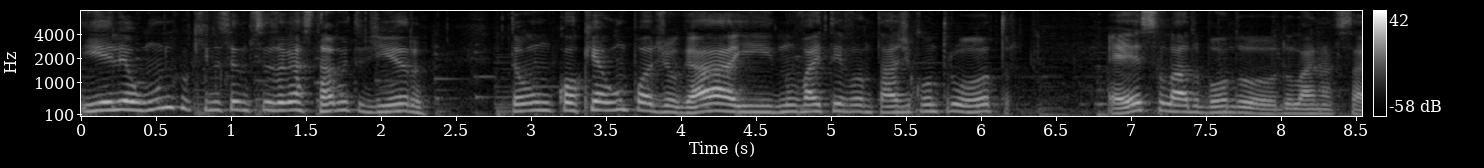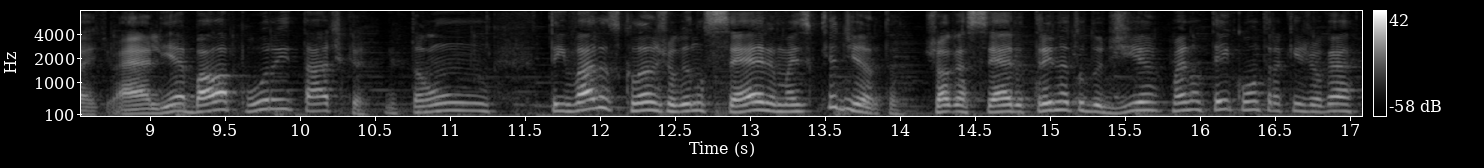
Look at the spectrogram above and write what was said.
e ele é o único que você não precisa gastar muito dinheiro. Então qualquer um pode jogar e não vai ter vantagem contra o outro. É esse o lado bom do, do Line of Sight. É, ali é bala pura e tática. Então tem vários clãs jogando sério, mas o que adianta? Joga sério, treina todo dia, mas não tem contra quem jogar.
